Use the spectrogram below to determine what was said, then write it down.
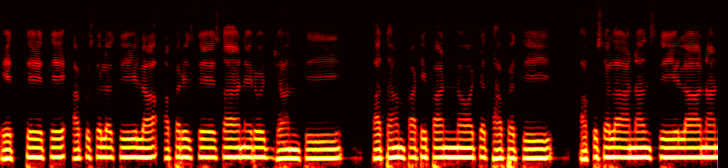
එත්තේතේ අකුසල සීලා අපරිසේසා නිරුද්ධಂತಿ කතම් පටිපන්නෝ ච තපති අකුසලානං සීලානං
